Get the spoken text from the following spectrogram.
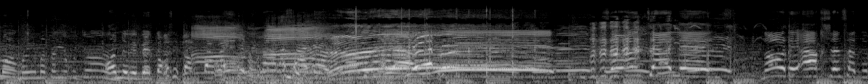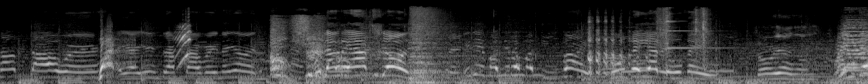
May matay ako dyan. Oh, nabibento kasi pakpak. Ayun kasi mga kasali. Ayan. So, ang challenge, no reaction sa drop tower. Drop tower na yun. Walang reaction. Hindi, matira matibay. 2K yan, 2K. So yan. ang- Hindi,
